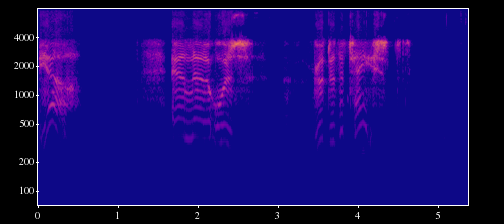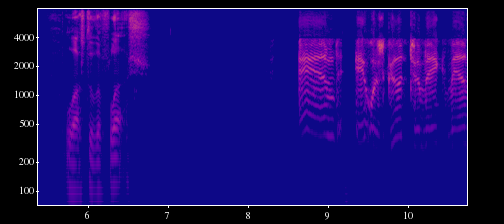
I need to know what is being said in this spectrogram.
Yeah, and that it was good to the taste, Lust of the flesh. It was good to make men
